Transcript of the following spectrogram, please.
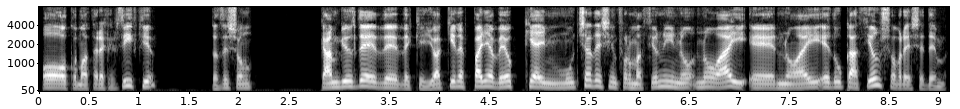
o como hacer ejercicio. Entonces son cambios de, que yo aquí en España veo que hay mucha desinformación y no, no, hay, eh, no hay educación sobre ese tema.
